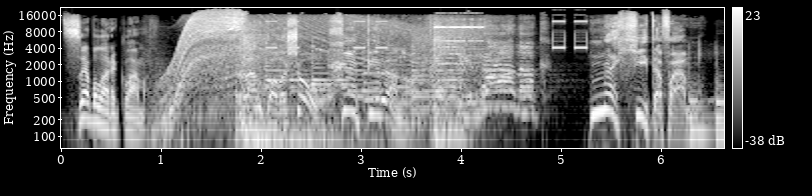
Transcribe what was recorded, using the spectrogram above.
Це була реклама. Ранкове шоу «Хеппі ранок» Ранок. на. Хіт-ФМ.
